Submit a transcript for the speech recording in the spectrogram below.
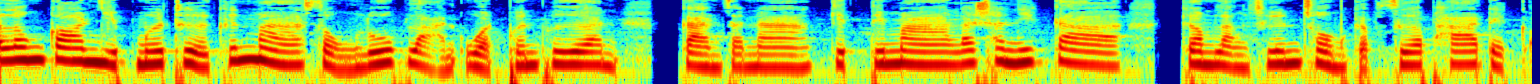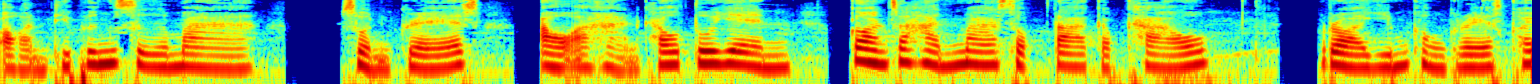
อลงกรหยิบมือถือขึ้นมาส่งรูปหลานอวดเพื่อนๆ การจนา กิตติมา และชนิกากำลังชื่นชมกับเสื้อผ้าเด็กอ่อนที่เพิ่งซื้อมา ส่วนเกรซเอาอาหารเข้าตู้เย็น ก่อนจะหันมาสบตากับเขา รอยยิ้มของเกรซค่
